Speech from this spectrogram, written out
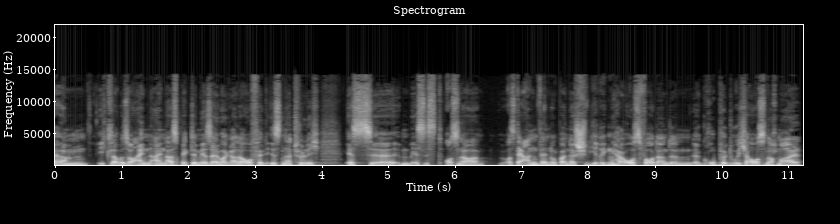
Ähm, ich glaube, so ein, ein Aspekt, der mir selber gerade auffällt, ist natürlich, es, äh, es ist aus einer aus der Anwendung bei einer schwierigen, herausfordernden äh, Gruppe durchaus nochmal,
